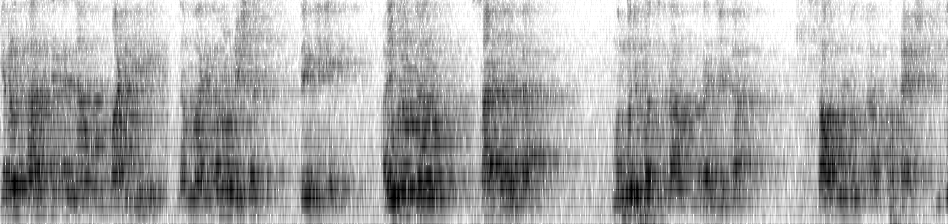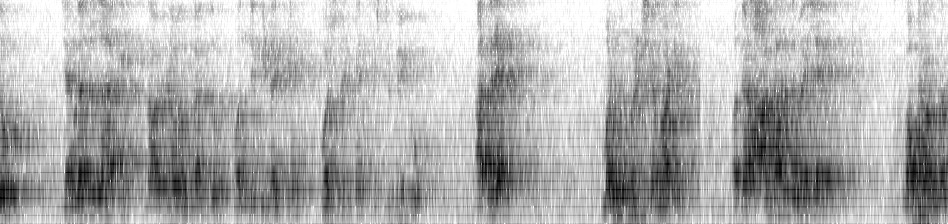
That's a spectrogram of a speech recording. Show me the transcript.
ಕೆಲವು ತಾಂತ್ರಿಕತೆ ನಾವು ಮಾಡಿದ್ದೀವಿ. ನಮ್ಮ ರಿಕಮೆಂಡೇಶನ್ ತೆಂಗಿಗೆ ಐನೂರು ಗ್ರಾಮ್ ಸಾರಜನಕ ಮುನ್ನೂರ ಇಪ್ಪತ್ತು ಗ್ರಾಮ್ ರಂಜಕ, ಸಾವಿರದ ಇನ್ನೂರು ಗ್ರಾಮ್ ಪೊಟ್ಯಾಶ್ ಇದು ಜನರಲ್ ಆಗಿ ನಾವು ಹೇಳುವಂಥದ್ದು ಒಂದು ಗಿಡಕ್ಕೆ ವರ್ಷಕ್ಕೆ ಇಷ್ಟು ಬೇಕು. ಆದರೆ ಮಣ್ಣು ಪರೀಕ್ಷೆ ಮಾಡಿ ಅದರ ಆಧಾರದ ಮೇಲೆ ಗೊಬ್ಬರವನ್ನು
